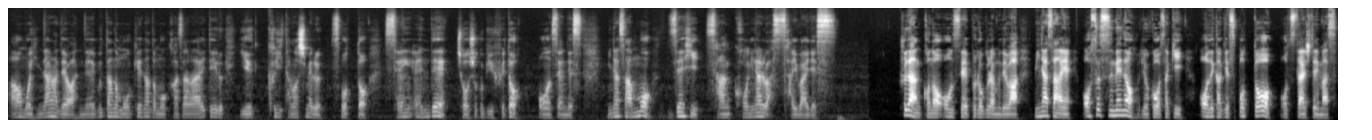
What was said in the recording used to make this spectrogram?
青森ならではねぶたの模型なども飾られているゆっくり楽しめるスポット。1000円で朝食ビュッフェと温泉です。皆さんもぜひ参考になれば幸いです。普段この音声プログラムでは皆さんへおすすめの旅行先、お出かけスポットをお伝えしています。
